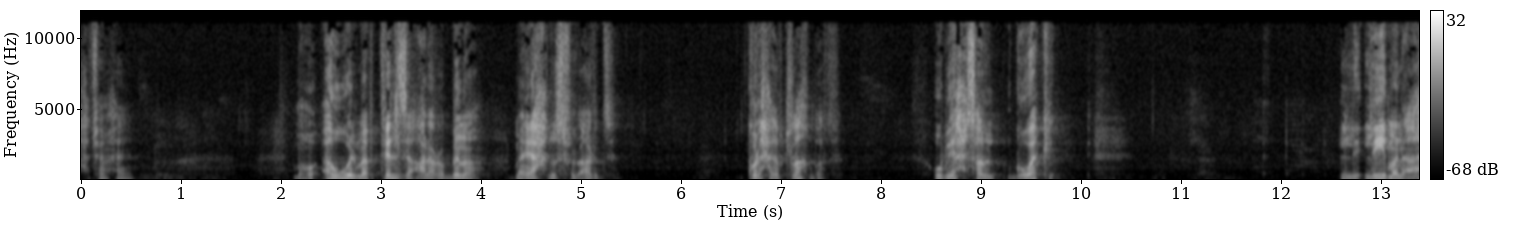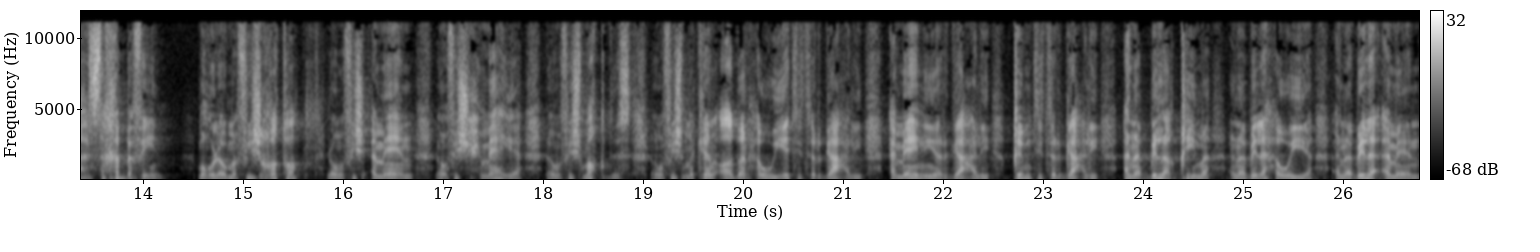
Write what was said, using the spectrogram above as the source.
هتفهم حاجة؟ ما هو أول ما بتلزق على ربنا ما يحدث في الأرض كل حاجة بتلخبط. وبيحصل جواك ليه؟ ما أنا هستخبى فين؟ ما هو لو ما فيش غطا لو ما فيش أمان لو ما فيش حماية لو ما فيش مقدس لو ما فيش مكان أقدر هويتي ترجع لي أماني يرجع لي قيمتي ترجع لي أنا بلا قيمة أنا بلا هوية أنا بلا أمان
